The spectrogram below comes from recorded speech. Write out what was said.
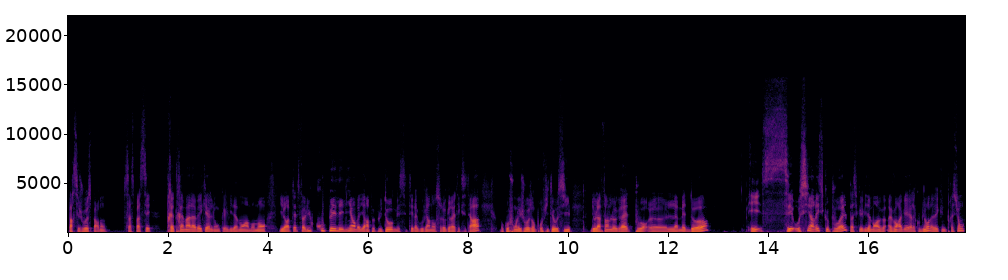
par ses joueuses, pardon. Ça se passait très très mal avec elle, donc évidemment, à un moment, il aurait peut-être fallu couper les liens, on va dire un peu plus tôt, mais c'était la gouvernance Le Gret, etc. Donc au fond, les joueuses ont profité aussi de la fin de Le Gret pour euh, la mettre dehors. Et c'est aussi un risque pour elles parce qu'évidemment, elles- vont arriver à la Coupe du Monde avec une pression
